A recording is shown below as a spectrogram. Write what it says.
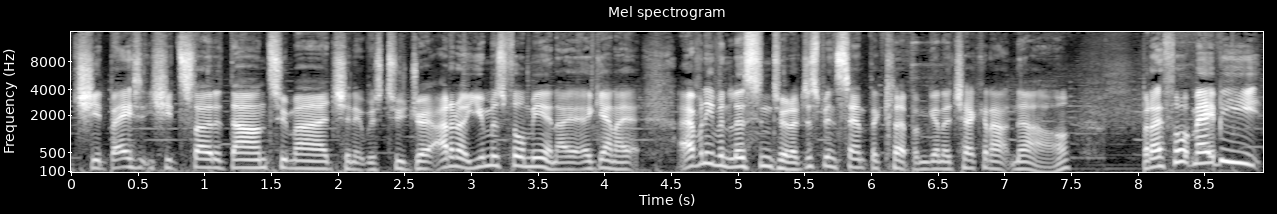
she'd basically she'd slowed it down too much and it was too dry. I don't know. You must fill me in. I, again, I I haven't even listened to it. I've just been sent the clip. I'm gonna check it out now. But I thought maybe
